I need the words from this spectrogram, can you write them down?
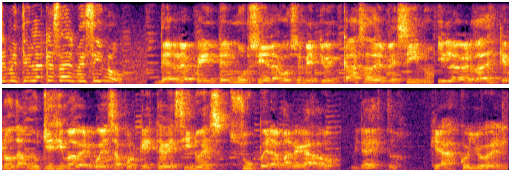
se metió en la casa del vecino! De repente el murciélago se metió en casa del vecino. Y la verdad es que nos da muchísima vergüenza porque este vecino es súper amargado. Mira esto. Qué asco, Joel.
